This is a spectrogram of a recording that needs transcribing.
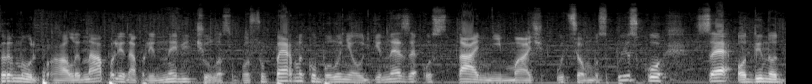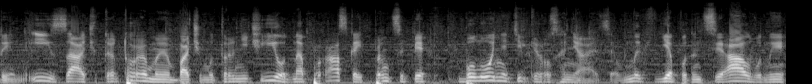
3-0 програли Наполі. Наполі не відчула свого супернику. Болонія Удінезе останній матч у цьому списку. Це 1-1. І за 4 тури ми бачимо три нічиї, одна поразка, і в принципі Болоня тільки розганяється. В них є потенціал, вони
